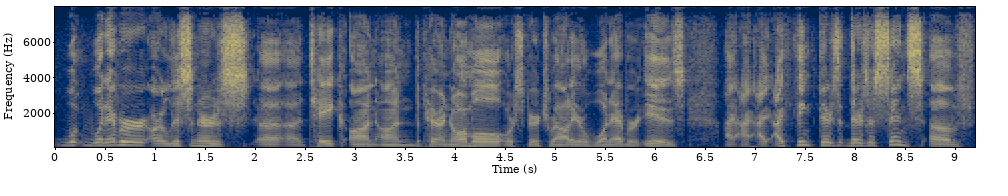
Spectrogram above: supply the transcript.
whatever our listeners uh, uh, take on on the paranormal or spirituality or whatever is, I, I I think there's there's a sense of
